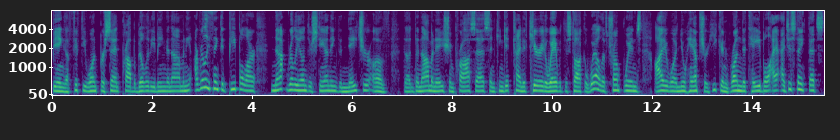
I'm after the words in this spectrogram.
being a 51% probability of being the nominee. I really think that people are not really understanding the nature of the, the nomination process and can get kind of carried away with this talk of, well, if Trump wins Iowa and New Hampshire, he can run the table. I, I just think that's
